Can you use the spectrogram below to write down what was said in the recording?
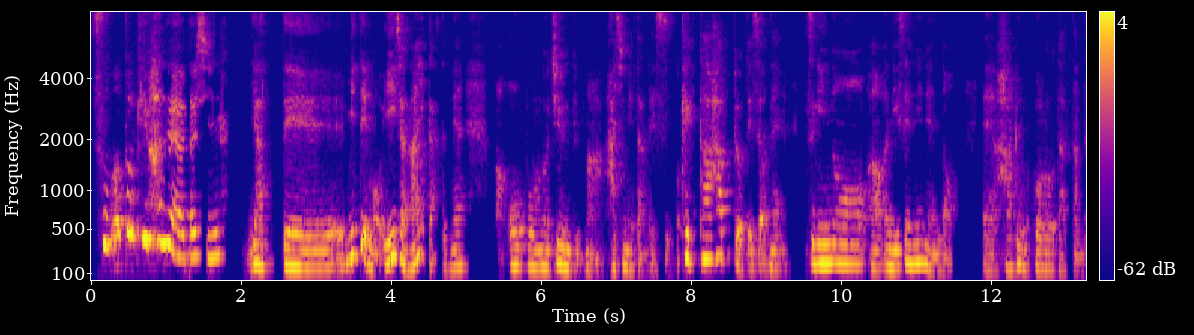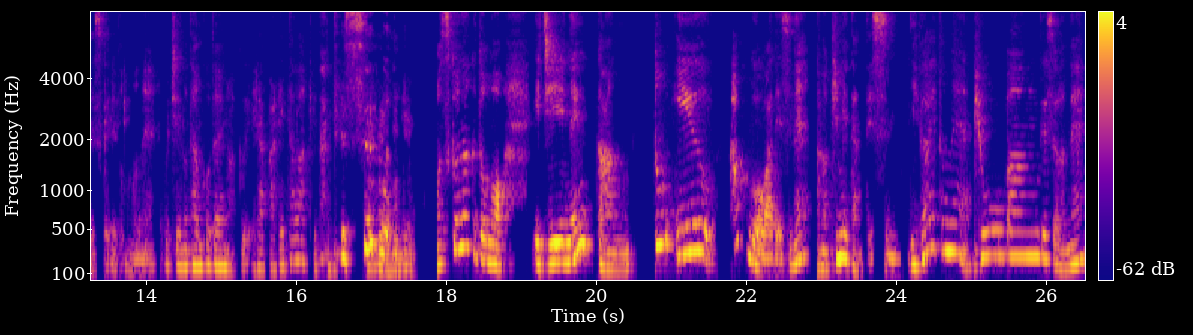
その時はね、私、やってみてもいいじゃないかってね、まあ応募の準備、まあ、始めたんです。結果発表ですよね。次のあ2002年の、えー春頃だったんですけれどもね、うちの単語大学選ばれたわけなんです。少なくとも1年間という覚悟はですね、あの決めたんです。意外とね、評判ですよね。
